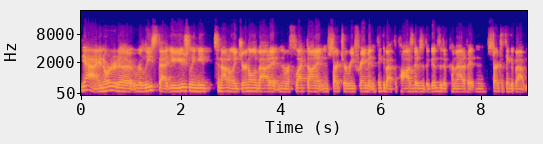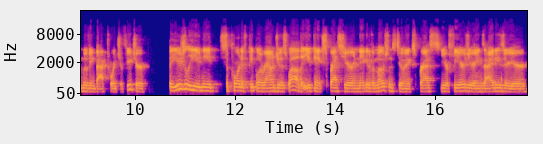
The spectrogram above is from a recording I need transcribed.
yeah, in order to release that, you usually need to not only journal about it and reflect on it and start to reframe it and think about the positives or the goods that have come out of it and start to think about moving back towards your future. But usually you need supportive people around you as well that you can express your negative emotions to and express your fears, your anxieties, or your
